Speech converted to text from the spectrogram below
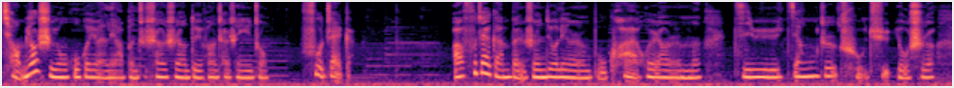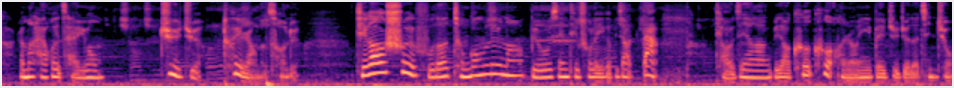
巧妙使用互惠原理啊，本质上是让对方产生一种负债感。而负债感本身就令人不快，会让人们急于将之除去。有时，人们还会采用拒绝、退让的策略，提高说服的成功率呢？比如，先提出了一个比较大条件啊，比较苛刻、很容易被拒绝的请求，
